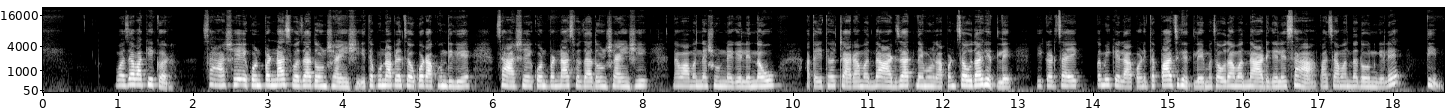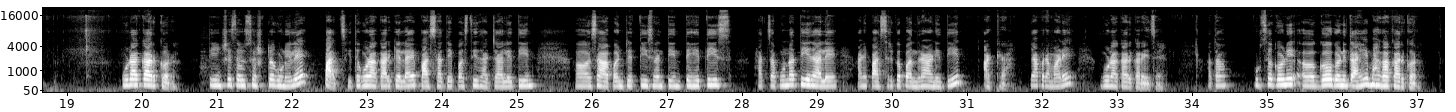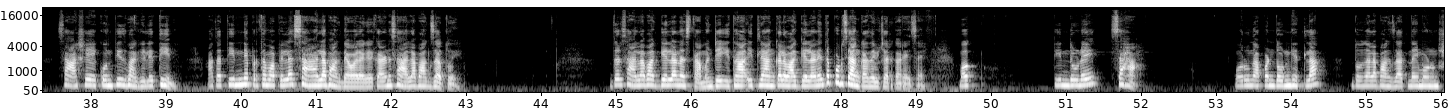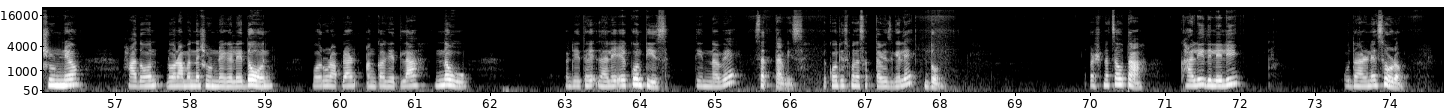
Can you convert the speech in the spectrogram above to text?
वजाबाकी कर सहाशे एकोणपन्नास वजा दोनशे ऐंशी. इथं पुन्हा आपल्याला चौकट आखून दिली आहे सहाशे एकोणपन्नास वजा दोनशे ऐंशी. नवामधनं शून्य गेले नऊ. आता इथं चारामधनं आठ जात नाही म्हणून आपण चौदा घेतले. इकडचा एक कमी केला आपण इथं पाच घेतले. मग चौदामधनं आठ गेले सहा. पाचामधनं दोन गेले तीन. गुणाकार कर. तीनशे चौसष्ट गुणिले पाच. इथं गुणाकार केला आहे पाच साते पस्तीस. हातच्या आले तीन. सहा पंचे तीस आणि तीन तेहतीस. हातचा पुन्हा तीन आले. आणि पाच त्रिक पंधरा आणि तीन अठरा. याप्रमाणे गुणाकार करायचा आहे आता पुढचं गणि ग गणित आहे भागाकार कर. सहाशे एकोणतीस भागिले तीन. आता तीनने प्रथम आपल्याला सहाला भाग द्यावा लागेल कारण सहाला भाग जातो आहे जर सहाला भाग गेला नसता म्हणजे इथं इथल्या अंकाला भाग गेला नाही तर पुढच्या अंकाचा विचार करायचा आहे मग तीन दुणे सहा. वरून आपण दोन घेतला. दोनाला भाग जात नाही म्हणून शून्य. हा दोन दोनामधनं शून्य गेले दोन. वरून आपला अंक घेतला नऊ. म्हणजे इथे झाले एकोणतीस तीन नवे सत्तावीस. एकोणतीसमध्ये सत्तावीस गेले दोन. प्रश्न चौथा खाली दिलेली उदाहरणे सोडव.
